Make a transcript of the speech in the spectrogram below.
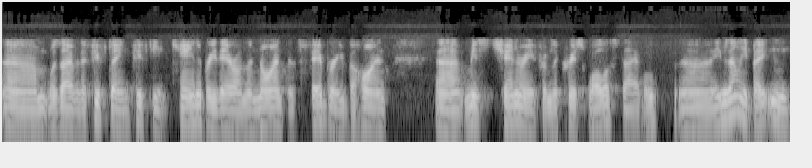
um, was over the 1550 at Canterbury there on the 9th of February behind uh, Miss Chenery from the Chris Waller stable. Uh, he was only beaten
